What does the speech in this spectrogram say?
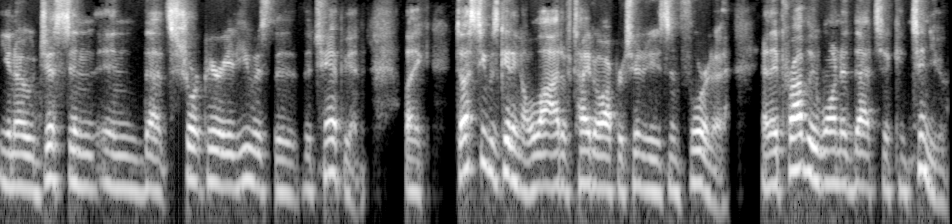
you know, just in in that short period he was the the champion. Like Dusty was getting a lot of title opportunities in Florida, and they probably wanted that to continue.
